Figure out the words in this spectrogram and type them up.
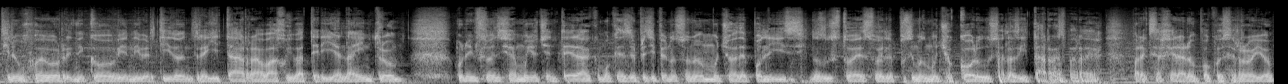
Tiene un juego rítmico bien divertido entre guitarra, bajo y batería en la intro, una influencia muy ochentera, como que desde el principio nos sonó mucho a The Police, nos gustó eso, y le pusimos mucho chorus a las guitarras para, para exagerar un poco ese rollo.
